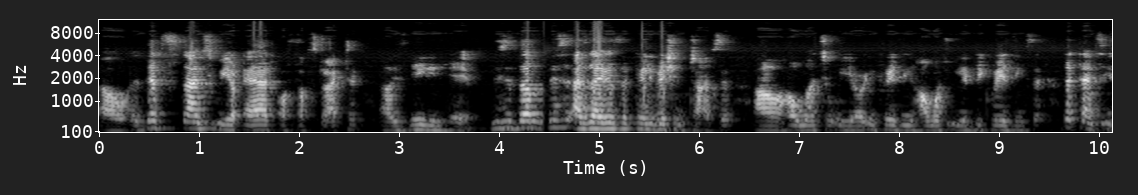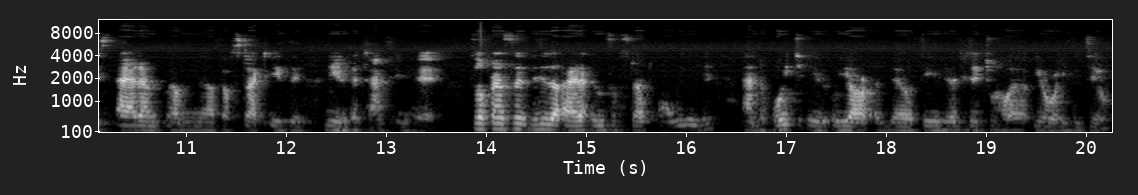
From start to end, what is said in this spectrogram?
Uh, that's times we are add or subtract uh, is needed here. This is the this is as like as the calibration types. Uh, how much we are increasing, how much we are decreasing. So that times is add and um, uh, subtract is needed the times in here. So friends, this is the add and subtract only in here and which is we are the seeing here detect error is zero.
